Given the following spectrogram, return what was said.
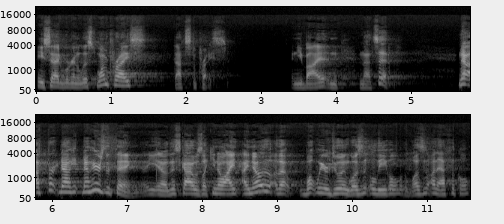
He said, we're going to list one price, that's the price. And you buy it, and, and that's it. Now, now, now here's the thing. You know, this guy was like, you know, I, I know that what we were doing wasn't illegal, it wasn't unethical,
